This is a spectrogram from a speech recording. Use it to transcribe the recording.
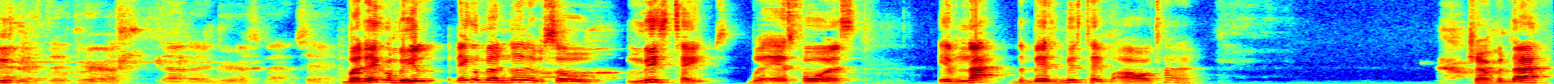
ain't let that slide. That's the girl, that's the girl Snapchat. but they're gonna be they gonna be another episode mistapes. But as far as if not the best mixtape of all time, Yeah. Trap or die.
